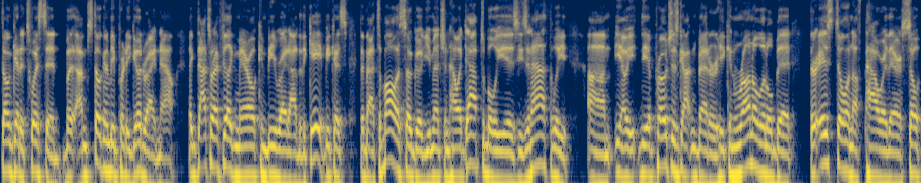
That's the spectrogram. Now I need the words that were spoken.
don't get it twisted, but I'm still going to be pretty good right now. Like that's what I feel like Merrill can be right out of the gate because the bat to ball is so good. You mentioned how adaptable he is. He's an athlete. Um, you know, the approach has gotten better. He can run a little bit. There is still enough power there. So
